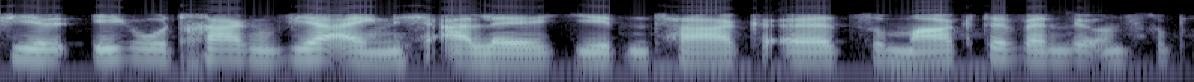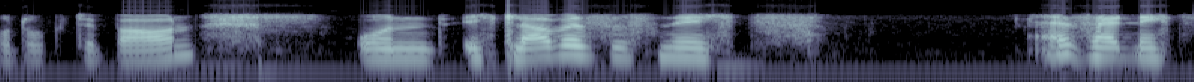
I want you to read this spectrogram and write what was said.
viel Ego tragen wir eigentlich alle jeden Tag äh, zu Markte, wenn wir unsere Produkte bauen. Und ich glaube, es ist nichts, es ist halt nichts,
